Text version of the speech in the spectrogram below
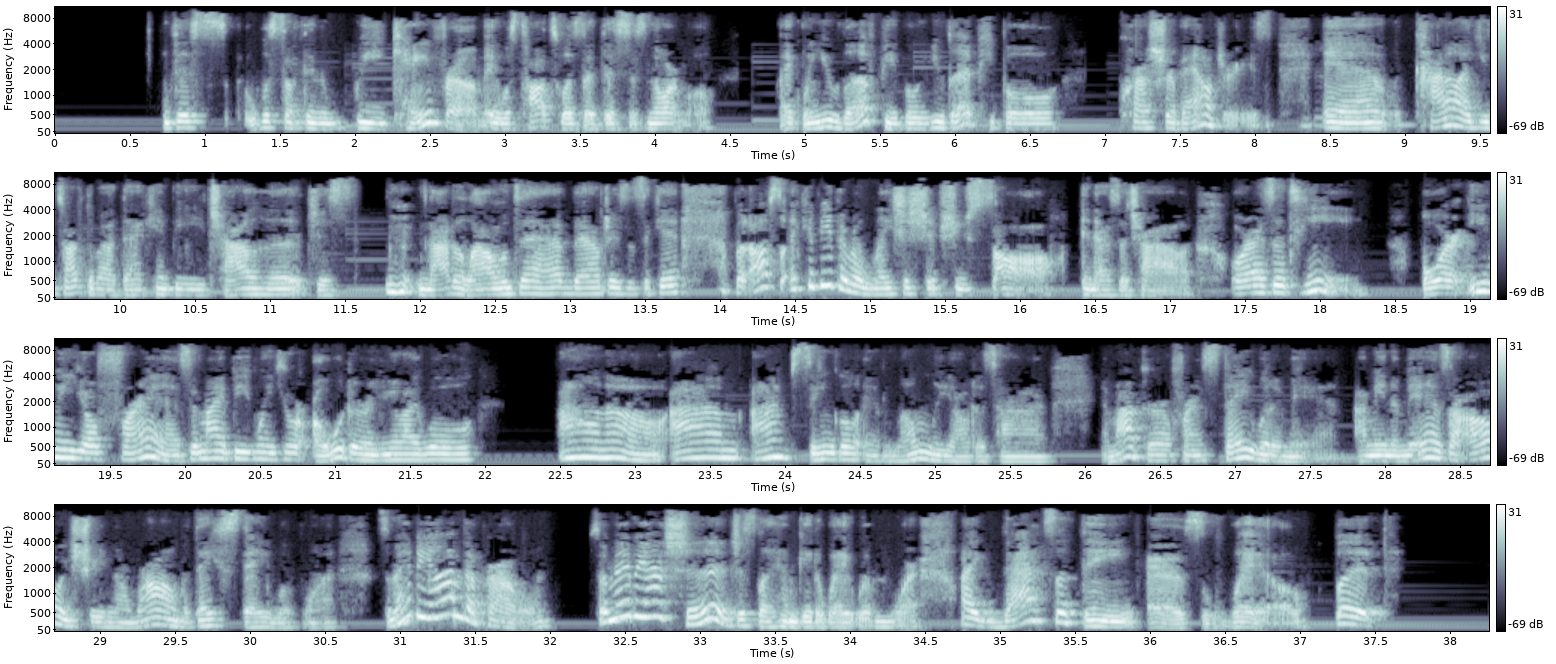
this was something we came from. It was taught to us that this is normal. Like when you love people, you let people crush your boundaries. Mm-hmm. And kind of like you talked about, that can be childhood, just not allowing to have boundaries as a kid, but also it could be the relationships you saw in as a child or as a teen or even your friends. It might be when you're older and you're like, well, I don't know. I'm I'm single and lonely all the time, and my girlfriends stay with a man. I mean, the men's are always treating them wrong, but they stay with one. So maybe I'm the problem. So maybe I should just let him get away with more. Like that's a thing as well. But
